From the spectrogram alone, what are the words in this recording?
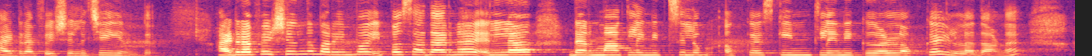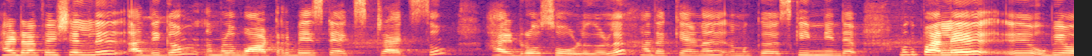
ഹൈഡ്രാഫേഷ്യൽ ചെയ്യുന്നുണ്ട്. ഹൈഡ്രാഫേഷ്യൽ എന്ന് പറയുമ്പോൾ ഇപ്പോൾ സാധാരണ എല്ലാ ഡെർമാ ക്ലിനിക്സിലും ഒക്കെ സ്കിൻ ക്ലിനിക്കുകളിലൊക്കെ ഉള്ളതാണ്. ഹൈഡ്രാഫേഷ്യലിൽ അധികം നമ്മൾ വാട്ടർ ബേസ്ഡ് എക്സ്ട്രാക്ട്സും ഹൈഡ്രോസോളുകൾ അതൊക്കെയാണ് നമുക്ക് സ്കിന്നിന്റെ നമുക്ക് പല ഉപയോഗ ഉപയോ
